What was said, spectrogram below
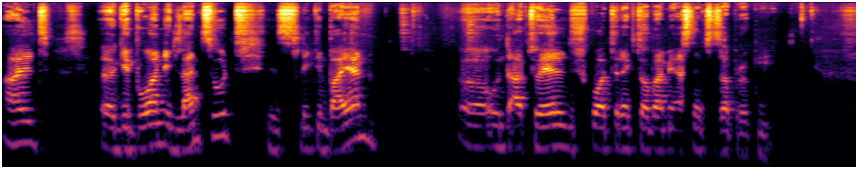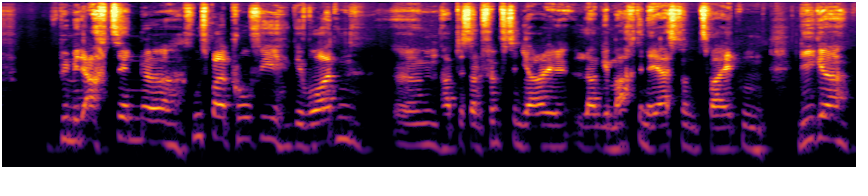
alt, äh, geboren in Landshut, das liegt in Bayern, äh, und aktuell Sportdirektor beim 1. FC Saarbrücken. Bin mit 18 äh, Fußballprofi geworden, ähm, habe das dann 15 Jahre lang gemacht in der ersten und zweiten Liga,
